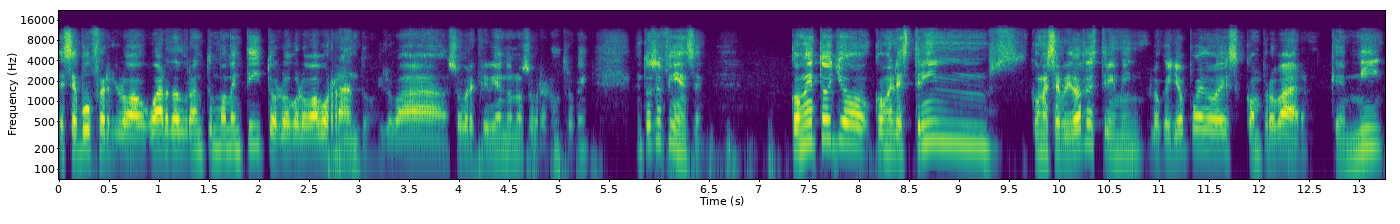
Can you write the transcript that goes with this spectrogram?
ese buffer lo guarda durante un momentito, luego lo va borrando y lo va sobreescribiendo uno sobre el otro. Entonces, fíjense, con esto yo, con el stream, con el servidor de streaming, lo que yo puedo es comprobar que mi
